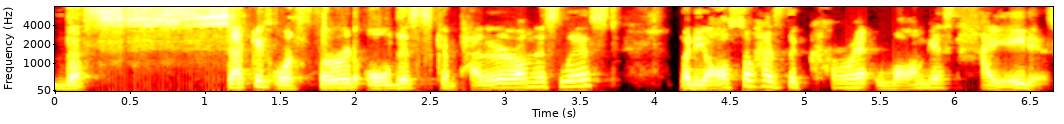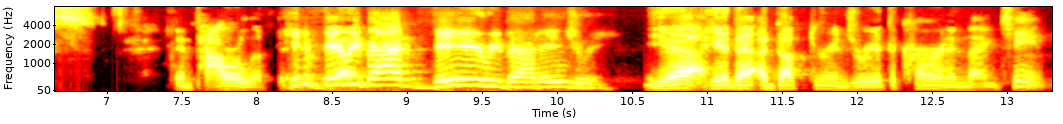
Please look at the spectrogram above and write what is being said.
the second or third oldest competitor on this list, but he also has the current longest hiatus in powerlifting. He had a very yeah. bad, very bad injury. Yeah, he had that adductor injury at the current in 19.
